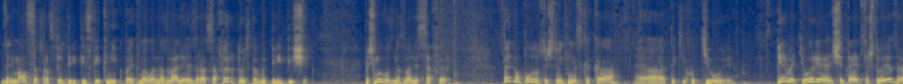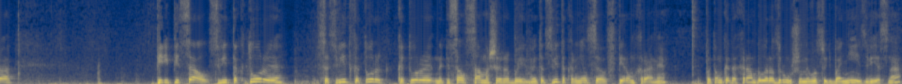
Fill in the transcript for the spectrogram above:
занимался простой перепиской книг, поэтому его назвали Эзра Сафер, то есть как бы переписчик. Почему его назвали Сафер? По этому поводу существует несколько э, таких вот теорий. Первая теория считается, что Эзра переписал свиток Торы со свитка Торы, который написал сам Машерабейн. Этот свиток хранился в первом храме. Потом, когда храм был разрушен, его судьба неизвестна.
